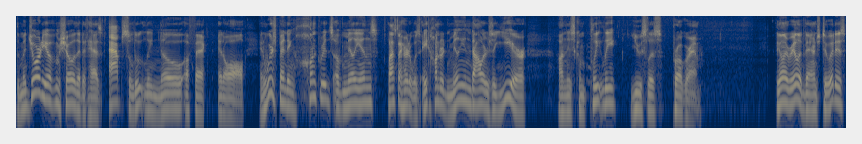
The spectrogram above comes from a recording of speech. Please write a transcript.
the majority of them show that it has absolutely no effect at all. And we're spending hundreds of millions, last I heard it was $800 million a year, on this completely useless program. The only real advantage to it is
